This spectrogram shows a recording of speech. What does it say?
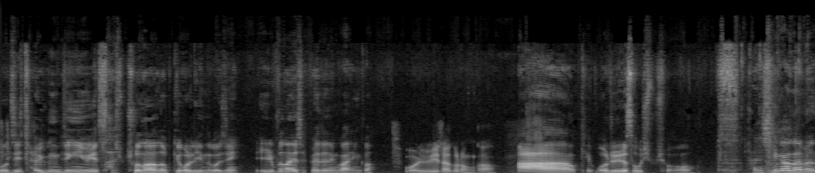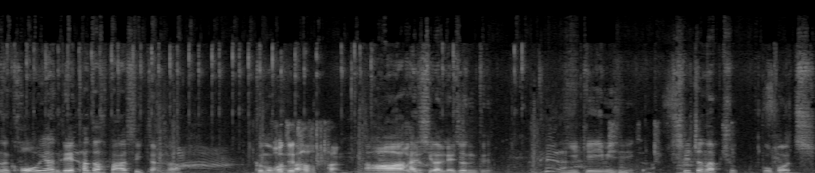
뭐지? 자유경쟁이 왜 40초나 넘게 걸리는 거지? 1분 안에 잡혀야 되는 거 아닌가? 월요일이라 그런가? 아 오케이 월요일에서 50초 1시간 하면은 거의 한 4판 5판 할 수 있지 않나? 그건 어제 오반가? 다섯 판. 아 어제 1시간 레전드 이게 게임이지 진짜. 실전 압축 오버워치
